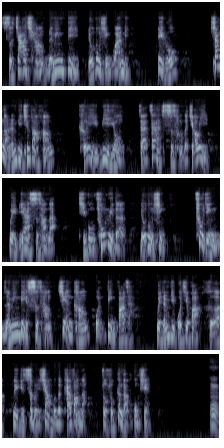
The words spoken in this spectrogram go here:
是加强人民币流动性管理，例如，香港人民币清算行可以利用在站市场的交易，为离岸市场呢提供充裕的流动性，促进人民币市场健康稳定发展，为人民币国际化和内地资本项目的开放呢做出更大的贡献。嗯，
